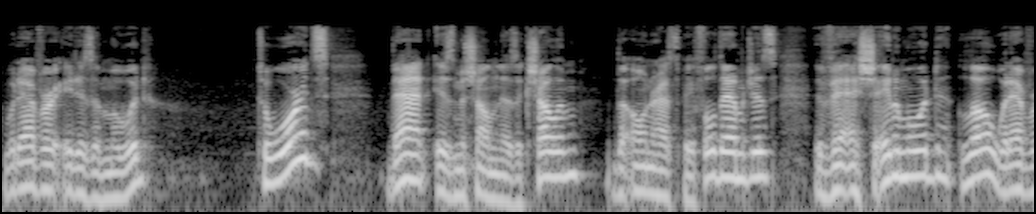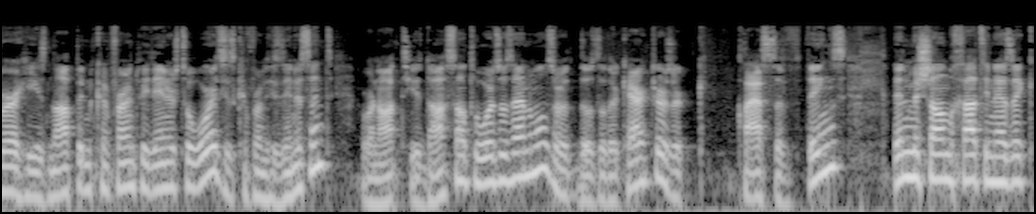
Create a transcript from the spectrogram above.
whatever it is a muad towards, that is mishal nezik shalim. The owner has to pay full damages. Ve'esheinu muad lo. Whatever he has not been confirmed to be dangerous towards, he's confirmed he's innocent or not. He's docile towards those animals or those other characters or class of things. Then mishal mechati nezik.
